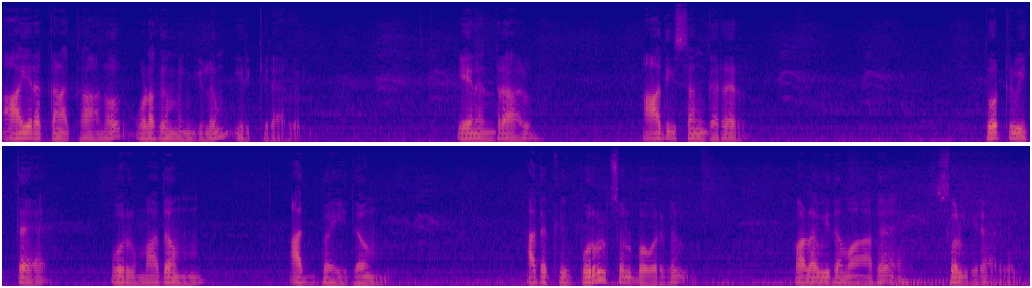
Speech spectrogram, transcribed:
ஆயிரக்கணக்கானோர் உலகமெங்கிலும் இருக்கிறார்கள். ஏனென்றால் ஆதிசங்கரர் தோற்றுவித்த ஒரு மதம் அத்வைதம். அதற்கு பொருள் சொல்பவர்கள் பலவிதமாக சொல்கிறார்கள்.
